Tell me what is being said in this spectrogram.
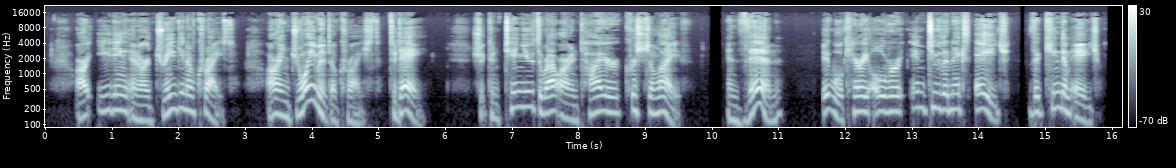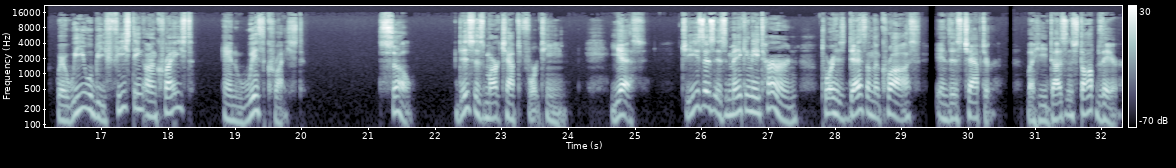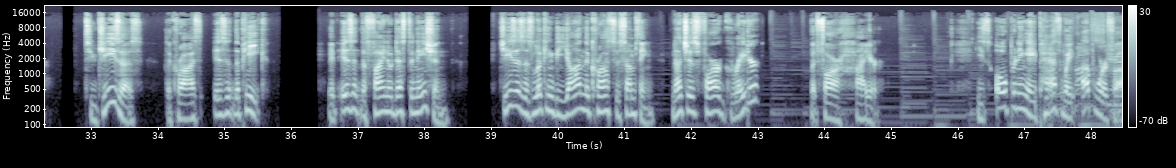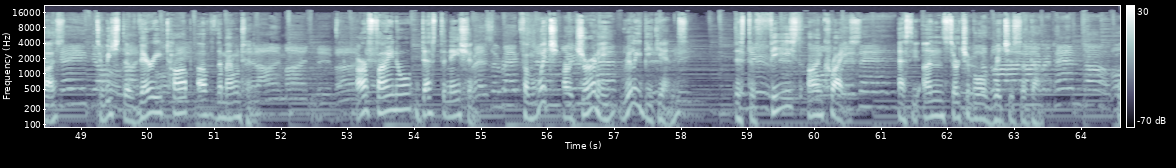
our eating and our drinking of Christ, our enjoyment of Christ today should continue throughout our entire Christian life. And then it will carry over into the next age, the kingdom age, where we will be feasting on Christ and with Christ. So, this is Mark chapter 14. Yes, Jesus is making a turn toward his death on the cross in this chapter, but he doesn't stop there. To Jesus, the cross isn't the peak. It isn't the final destination. Jesus is looking beyond the cross to something not just far greater, but far higher. He's opening a pathway upward for us to reach the very top of the mountain our final destination, from which our journey really begins, is to feast on Christ as the unsearchable riches of God.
